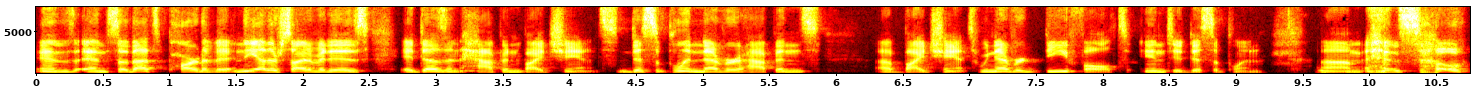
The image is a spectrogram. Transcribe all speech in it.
And and so that's part of it. And the other side of it is it doesn't happen by chance. Discipline never happens uh, by chance. We never default into discipline. Um, mm-hmm. and so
